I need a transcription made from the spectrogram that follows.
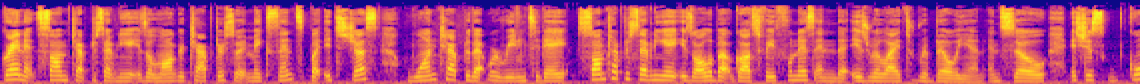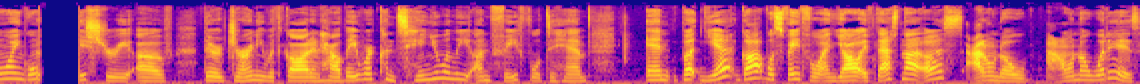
Granted, Psalm chapter 78 is a longer chapter, so it makes sense, but it's just one chapter that we're reading today. Psalm chapter 78 is all about God's faithfulness and the Israelites' rebellion. And so it's just going, going history of their journey with God and how they were continually unfaithful to him. And but yet God was faithful. And y'all if that's not us I don't know I don't know what is.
